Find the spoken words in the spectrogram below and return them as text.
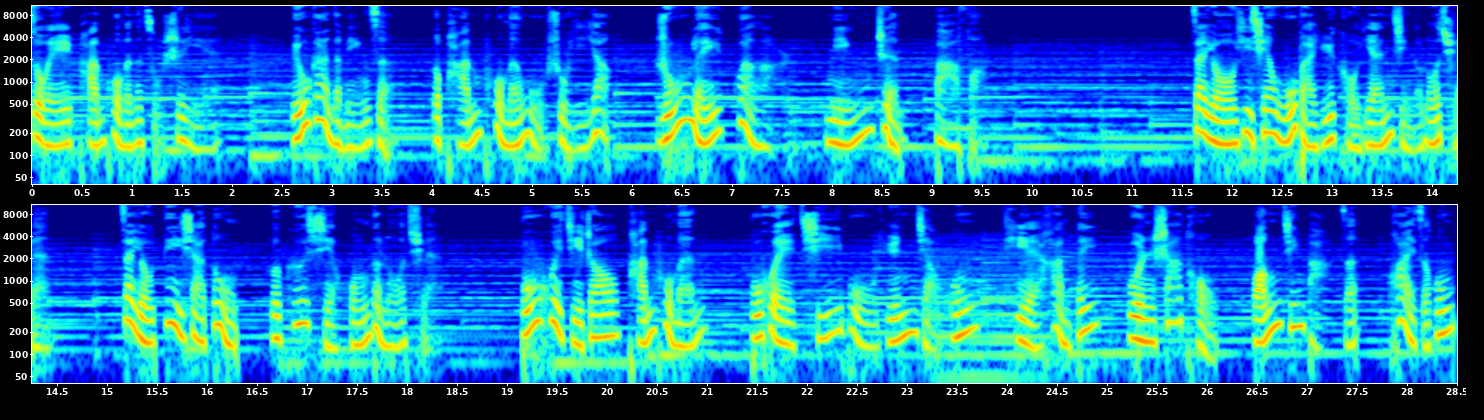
作为盘破门的祖师爷，刘干的名字和盘破门武术一样，如雷贯耳。名震八方，再有一千五百余口严谨的罗泉，再有地下洞和割血红的罗拳，不会几招盘破门，不会齐步云脚功、铁汉杯、滚沙桶、黄金靶子、筷子功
